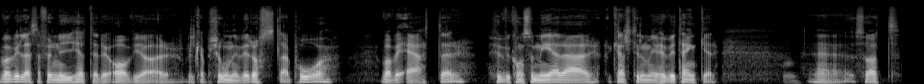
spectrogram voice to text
vad vi läser för nyheter, det avgör vilka personer vi röstar på, vad vi äter, hur vi konsumerar, kanske till och med hur vi tänker. Eh, så att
